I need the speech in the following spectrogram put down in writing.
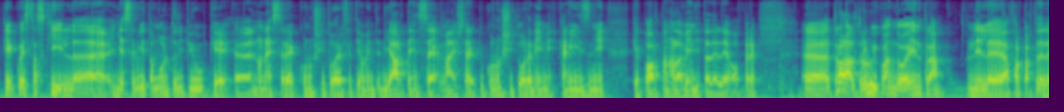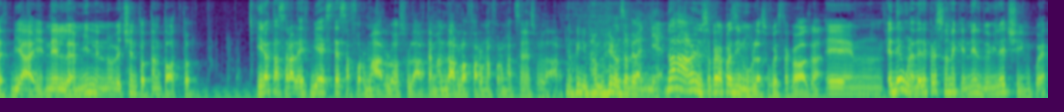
che questa skill eh, gli è servita molto di più che eh, non essere conoscitore effettivamente di arte in sé, ma essere più conoscitore dei meccanismi che portano alla vendita delle opere. Eh, tra l'altro lui quando entra nel- a far parte dell'FBI nel 1988 in realtà sarà l'FBI stessa a formarlo sull'arte, a mandarlo a fare una formazione sull'arte. Quindi proprio lui non sapeva niente. No, no, lui non sapeva quasi nulla su questa cosa. E- ed è una delle persone che nel 2005,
